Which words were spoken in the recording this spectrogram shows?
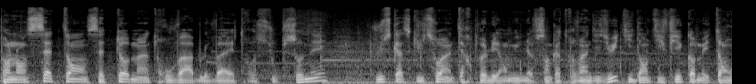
Pendant sept ans, cet homme introuvable va être soupçonné jusqu'à ce qu'il soit interpellé en 1998, identifié comme étant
